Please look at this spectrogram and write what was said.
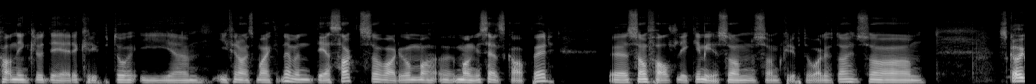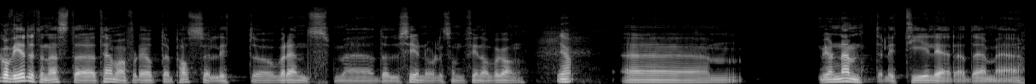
kan inkludere krypto i, i finansmarkedene. Men det sagt så var det jo ma mange selskaper som falt like mye som, som kryptovaluta. Så skal vi gå videre til neste tema, fordi det passer litt overens med det du sier nå, litt sånn fin overgang. Ja. Uh, vi har nevnt det litt tidligere, det med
